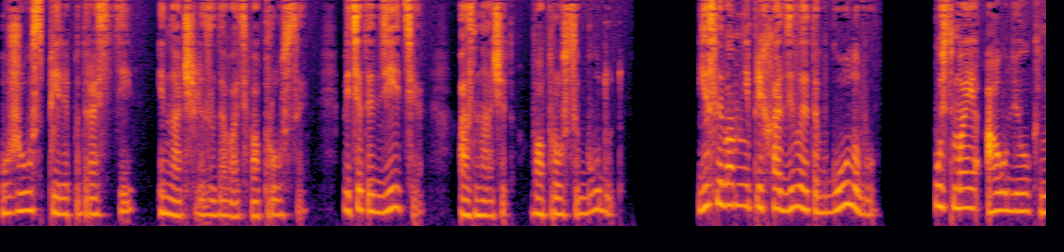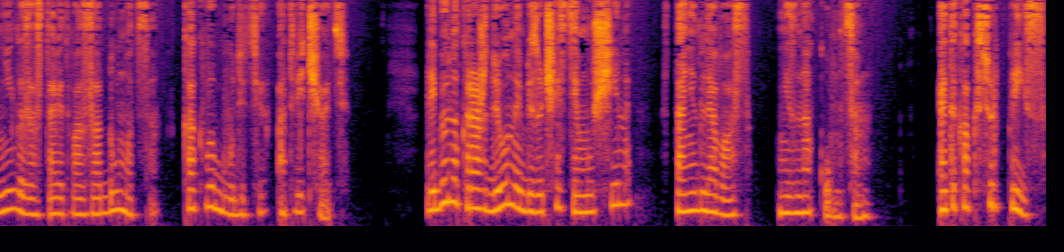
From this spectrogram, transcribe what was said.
уже успели подрасти и начали задавать вопросы. Ведь это дети, а значит, вопросы будут. Если вам не приходило это в голову, пусть моя аудиокнига заставит вас задуматься, как вы будете отвечать. Ребенок, рожденный без участия мужчины, станет для вас незнакомцем. Это как сюрприз,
